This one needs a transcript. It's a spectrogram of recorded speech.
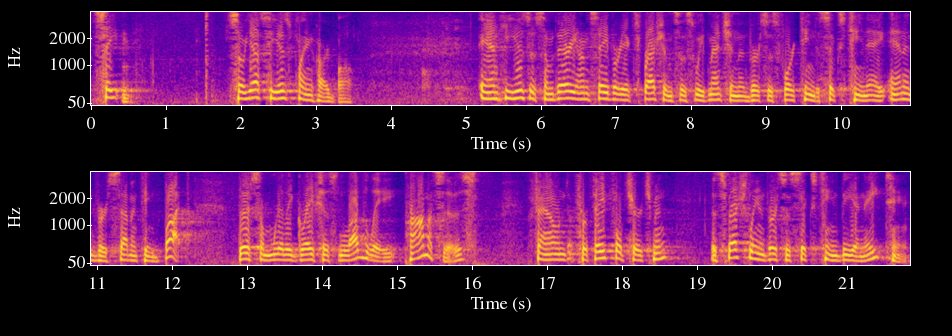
Satan. So, yes, he is playing hardball. And he uses some very unsavory expressions, as we've mentioned in verses 14 to 16a and in verse 17. But there's some really gracious, lovely promises found for faithful churchmen, especially in verses 16b and 18.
